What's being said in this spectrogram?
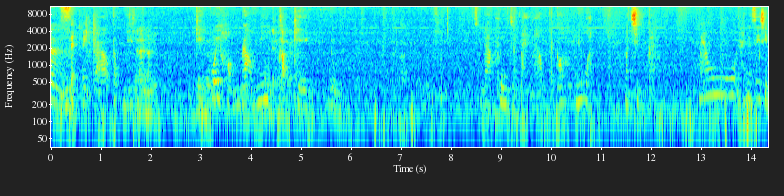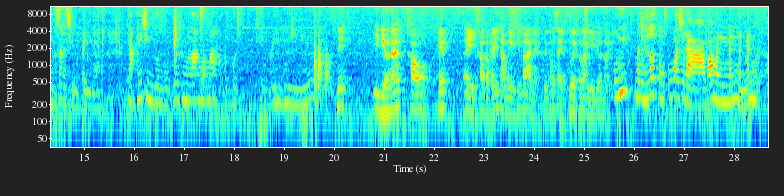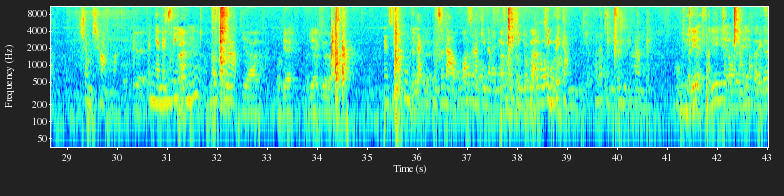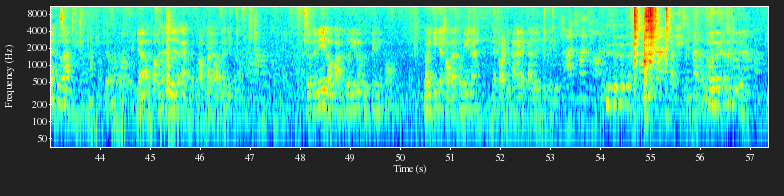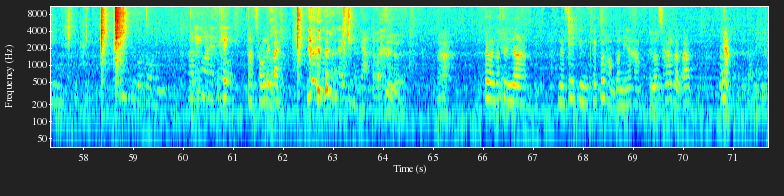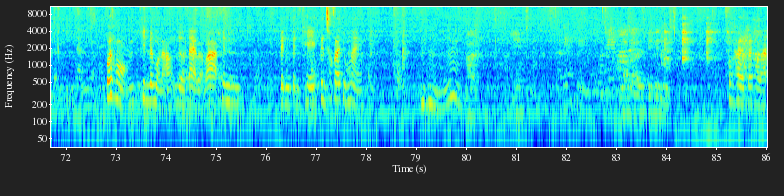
อ่า เสร็จไปแล้วกับเมใช่ได้นูนะเค้กกล้วยหอมบราวนี่คัพเค้กดูสดาพุงจะแตกแล้ว แต่ก็ไม่หวั่นมาชิมกันแมวอยากให้แนนซี่ชิมเพราะสดาชิมไปแล้ว อยากให้ชิมโดนตรงกล้วยข้างล่างมากๆค่ะทุกคนเห็นไหมอืมนี่อีกเดียวนะเขาเทปไอ้คราวต่อไปที่ทำเองที่บ้านเนี่ยคือต้องใส่กล้วยข้างล่างเยอะๆหน่อย อุ้ยมันเลิศตรงกล้วยโซดาว่ามันมันเหมือนมัน ฉ่ำๆอะ เป็นไงแนนซี่อะอืมรสมากเชียร์โอเคเชียร์คิวแนนซี่ก็พุงจะแตกเหมือนโซดาเพราะว่าโซดากินอะไรแนนซี่ก็กินด้วยชิมด้วยกัน เพราะน่าจะมีไว้อยู่ด้วยกันโอเคอันนี้อันนี้นี่เอาไปให้ใครก็ได้แนนพี่ซี่ว่าไปชิมนอกเดี๋ยวเอาไปให้ตัวนี้แล้วกันเดี๋ยวถอดปลั๊กออกแล้วหยิบออกส่วนตัวนี้เราวางตัวนี้ไว่าคือแค่นี้พอเรากินจะต่อแล้วตรงนี้นะ ในตอนปิดท้ายรายการเลยที่จะอยู่ช้อนช้อนช้อนช้อนหน่อยช้อนเล็กช้อนหน่อยเออเลยเลยเลยช้อนเล็ก มาแนนเค้ซี่กอะช่องเล็กไปสนใจกินเหมือนกันอะกำลังจะฟินนะเนสซี่กินเค้กกล้วยหอมตอนนี้นะคะรสชาติแบบว่าเนี่ยกล้วยหอมกินไปหมดแล้ว เหลือแต่แบบว่าเป็นเป็นเป็นเค้กเป็นช็อกโกแลตอยู่ข้างในอื้อหือมาอันนี้เราก็เลยกินกันอยู่ โอเคไปพอละ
